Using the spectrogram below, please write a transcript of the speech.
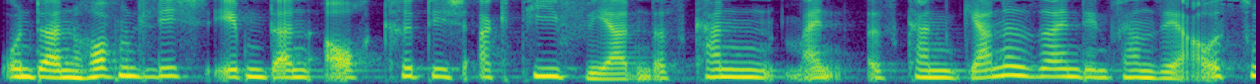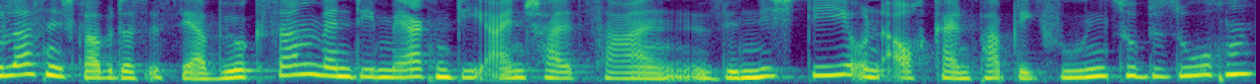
und dann hoffentlich eben dann auch kritisch aktiv werden. Das kann mein, es kann gerne sein, den Fernseher auszulassen. Ich glaube, das ist sehr wirksam, wenn die merken, die Einschaltzahlen sind nicht die und auch kein Public Viewing zu besuchen.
